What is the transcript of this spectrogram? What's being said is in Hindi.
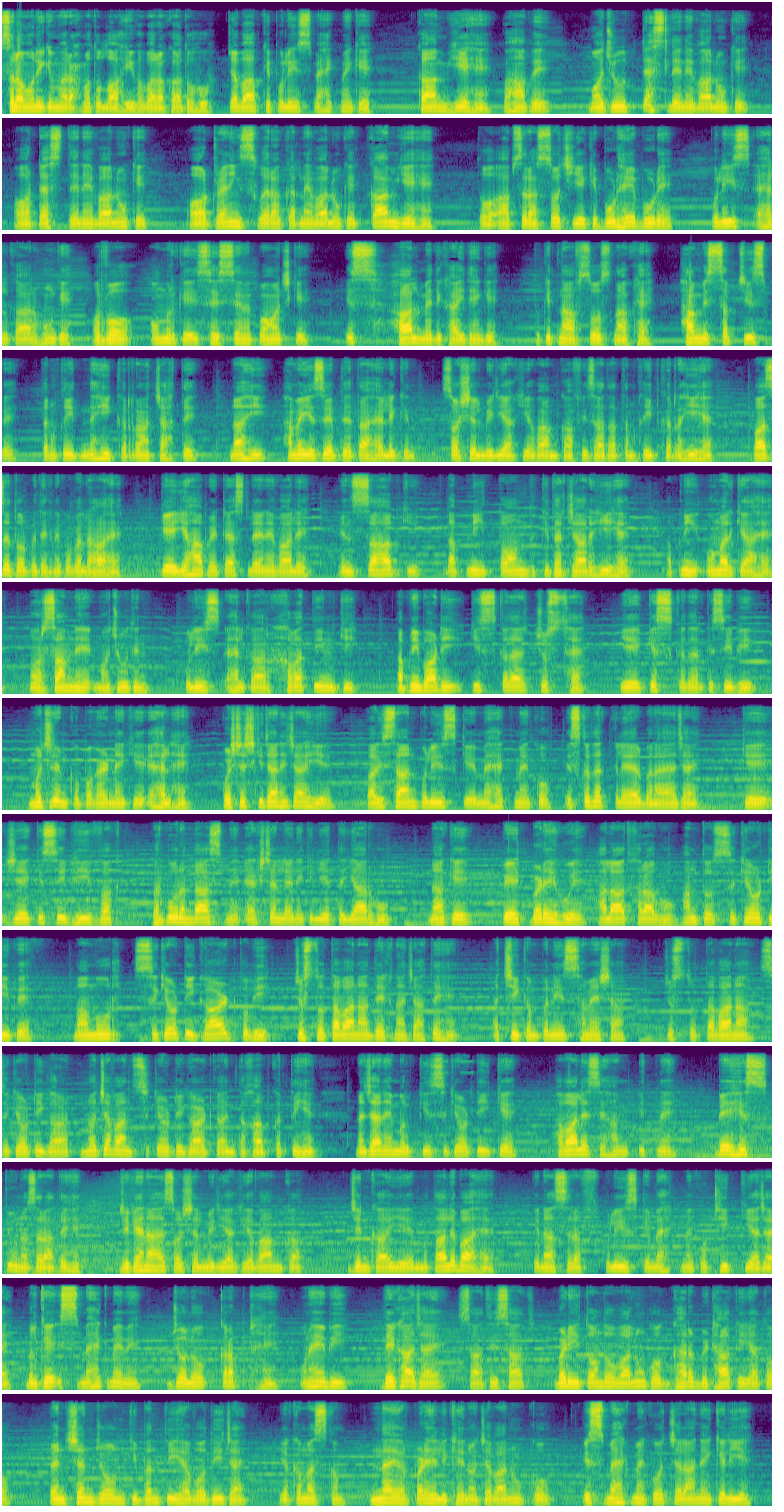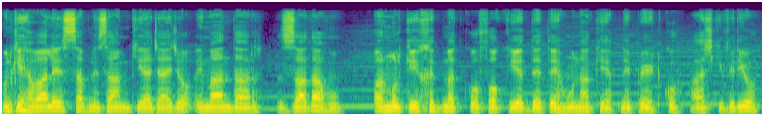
अल्लाम वरहमल वबरक जब आपके पुलिस महकमे के काम ये हैं, वहाँ पे मौजूद टेस्ट लेने वालों के और टेस्ट देने वालों के और ट्रेनिंग्स वगैरह करने वालों के काम ये हैं तो आप ज़रा सोचिए कि बूढ़े बूढ़े पुलिस अहलकार होंगे और वो उम्र के इस हिस्से में पहुँच के इस हाल में दिखाई देंगे तो कितना अफसोसनाक है। हम इस सब चीज़ पर तनकीद नहीं करना चाहते, ना ही हमें ये जेब देता है, लेकिन सोशल मीडिया की आवाम काफ़ी ज़्यादा तनकीद कर रही है। वाज तौर पर देखने को मिल रहा है कि यहाँ पे टेस्ट लेने वाले इन साहब की अपनी तोंद किधर जा रही है, अपनी उम्र क्या है और सामने मौजूद इन पुलिस अहलकार ख़वातीन की अपनी बॉडी किस कदर चुस्त है, ये किस कदर किसी भी मुजरिम को पकड़ने के अहल हैं। कोशिश की जानी चाहिए पाकिस्तान पुलिस के महकमे को इस कदर क्लियर बनाया जाए कि ये किसी भी वक्त भरपूर अंदाज में एक्शन लेने के लिए तैयार हूँ। ना कि पेट बड़े हुए, हालात ख़राब हों। हम तो सिक्योरिटी पे, मामूर सिक्योरिटी गार्ड को भी चुस्त तवाना देखना चाहते हैं। अच्छी कंपनीज़ हमेशा चुस्त तवाना सिक्योरिटी गार्ड, नौजवान सिक्योरिटी गार्ड का इंतखब करती हैं। न जाने मुल्क की सिक्योरिटी के हवाले से हम इतने बेहिस क्यों नज़र आते हैं? ये कहना है सोशल मीडिया की आवाम का, जिनका ये मुतालबा है कि न सिर्फ़ पुलिस के महकमे को ठीक किया जाए, बल्कि इस महकमे में जो लोग करप्ट हैं, उन्हें भी देखा जाए। साथ ही साथ बड़ी तोंदों वालों को घर बिठा के या तो पेंशन जो उनकी बनती है वो दी जाए, या कम अज़ कम नए और पढ़े लिखे नौजवानों को इस महकमे को चलाने के लिए उनके हवाले सब निज़ाम किया जाए जो ईमानदार ज़्यादा हों और मुल्क की खिदमत को फोकियत देते हों, ना कि अपने पेट को। आज की वीडियो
